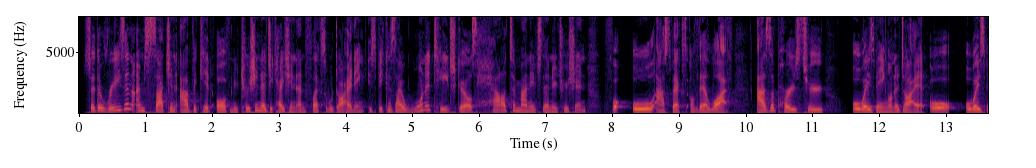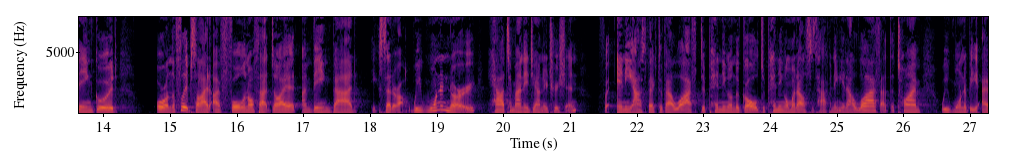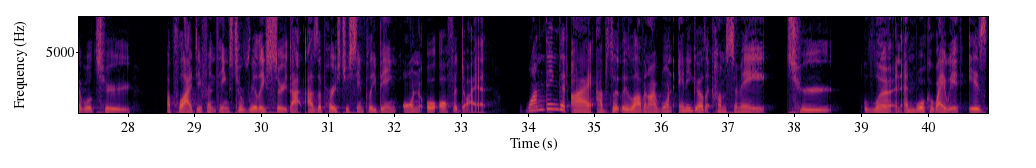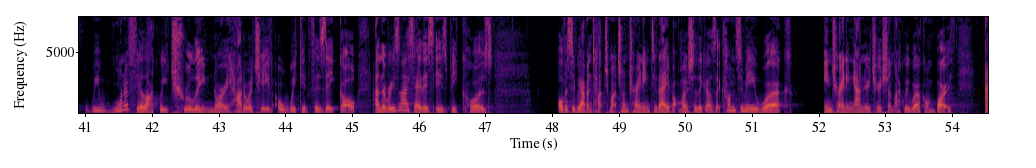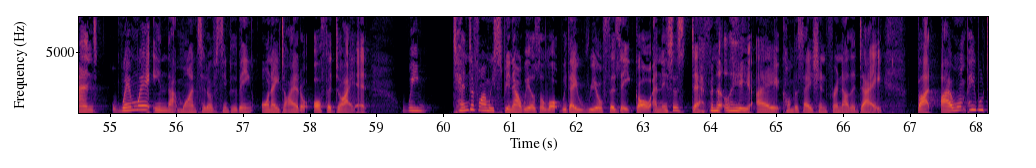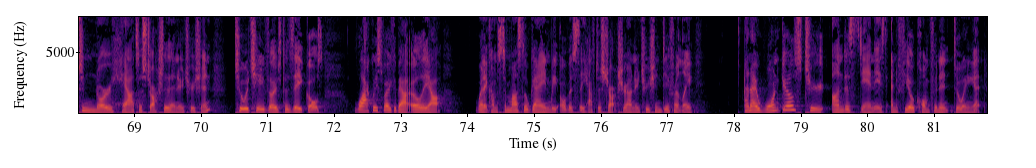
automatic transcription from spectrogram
So, the reason I'm such an advocate of nutrition education and flexible dieting is because I want to teach girls how to manage their nutrition for all aspects of their life, as opposed to always being on a diet or always being good, or on the flip side, I've fallen off that diet, I'm being bad, etc. We want to know how to manage our nutrition for any aspect of our life, depending on the goal, depending on what else is happening in our life at the time. We want to be able to apply different things to really suit that as opposed to simply being on or off a diet. One thing that I absolutely love and I want any girl that comes to me to learn and walk away with is we want to feel like we truly know how to achieve a wicked physique goal. And the reason I say this is because obviously we haven't touched much on training today, but most of the girls that come to me work in training and nutrition, like we work on both. And when we're in that mindset of simply being on a diet or off a diet, we tend to find we spin our wheels a lot with a real physique goal. And this is definitely a conversation for another day. But I want people to know how to structure their nutrition to achieve those physique goals. Like we spoke about earlier, when it comes to muscle gain, we obviously have to structure our nutrition differently. And I want girls to understand this and feel confident doing it.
